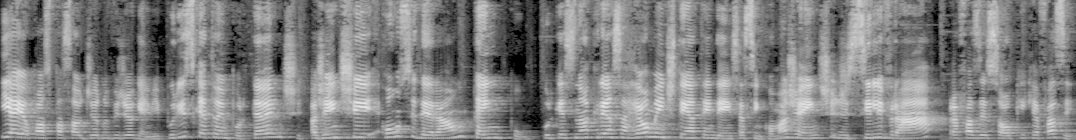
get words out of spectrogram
e aí eu posso passar o dia no videogame. Por isso que é tão importante a gente considerar um tempo, porque senão a criança realmente tem a tendência, assim como a gente, de se livrar para fazer só o que quer fazer.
